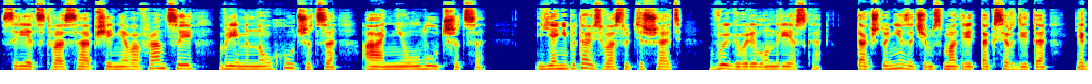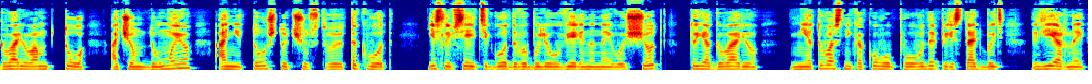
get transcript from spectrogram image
Средства сообщения во Франции временно ухудшатся, а не улучшатся. «Я не пытаюсь вас утешать», — выговорил он резко, «так что незачем смотреть так сердито. Я говорю вам то, о чем думаю, а не то, что чувствую. Так вот, если все эти годы вы были уверены на его счет, то я говорю, нет у вас никакого повода перестать быть верной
